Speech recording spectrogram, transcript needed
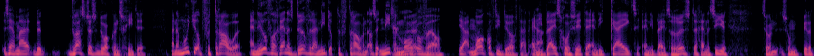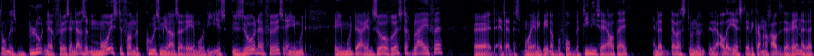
zeg maar, de dwars tussendoor kunt schieten. Maar dan moet je op vertrouwen. En heel veel renners durven daar niet op te vertrouwen. Want als het niet En gebeurt... Morkov wel. Ja, Morkov die durft dat. En Ja. die blijft gewoon zitten en die kijkt en die blijft rustig. En dan zie je, zo'n zo'n peloton is bloednerveus. En dat is het mooiste van de koers Milan Sanremo. Die is zo nerveus en je moet, en je moet daarin zo rustig blijven. Eh, dat, is mooi. En ik weet nog bijvoorbeeld, Bettini zei altijd... En dat, dat was toen ook de allereerste, dat kan me nog altijd herinneren.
